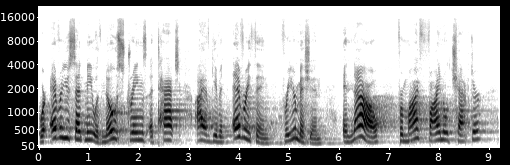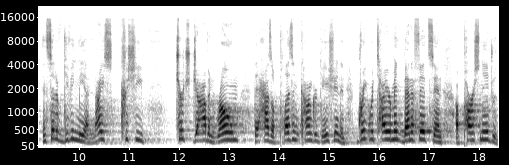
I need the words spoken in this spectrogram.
wherever you sent me with no strings attached. I have given everything for your mission, and now, for my final chapter, instead of giving me a nice, cushy church job in Rome that has a pleasant congregation and great retirement benefits and a parsonage with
